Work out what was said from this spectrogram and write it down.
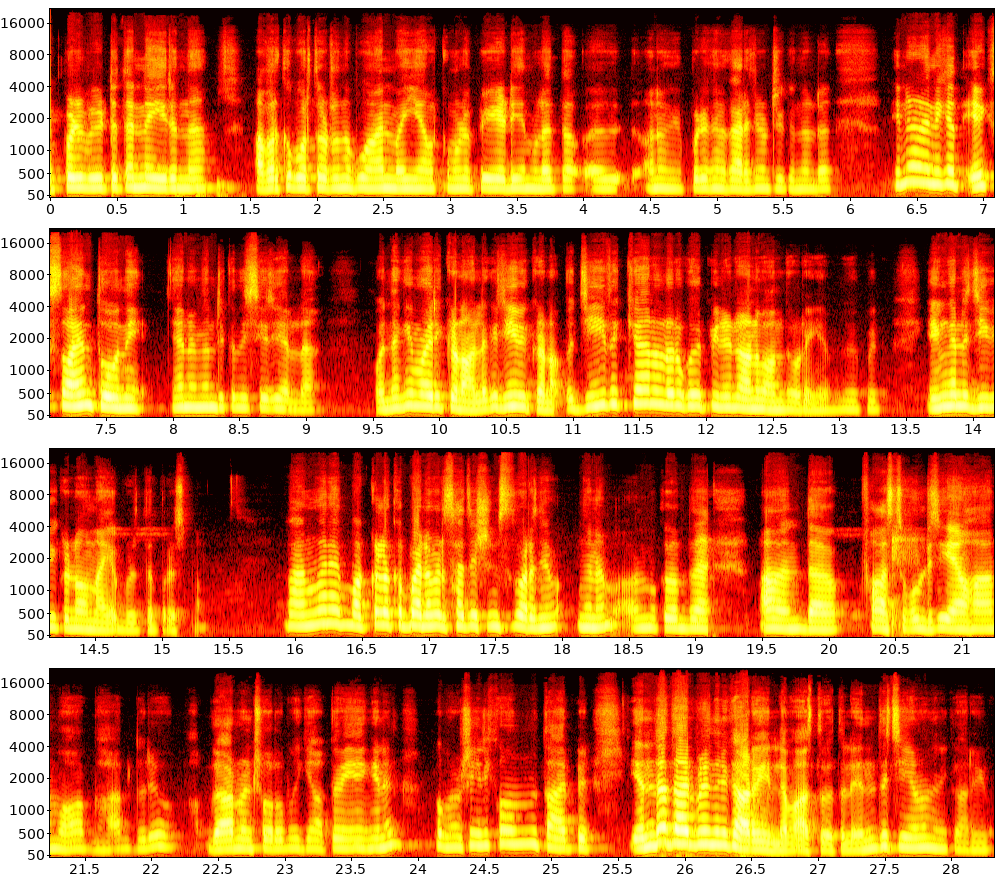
എപ്പോഴും വീട്ടിൽ തന്നെ ഇരുന്ന് അവർക്ക് പുറത്തോട്ടൊന്ന് പോകാൻ വയ്യ അവർക്ക് നമ്മൾ പേടി നമ്മൾ എപ്പോഴും ഇങ്ങനെ കരഞ്ഞുകൊണ്ടിരിക്കുന്നുണ്ട്. പിന്നെ എനിക്ക് എനിക്ക് സ്വയം തോന്നി ഞാൻ അങ്ങനെ ഇരിക്കുന്നത് ശരിയല്ല. ഒന്നെങ്കിൽ മരിക്കണം അല്ലെങ്കിൽ ജീവിക്കണം. ജീവിക്കാനുള്ള ഒരു പിന്നീടാണ് വന്നു തുടങ്ങിയത് എങ്ങനെ ജീവിക്കണമെന്നായി ഇപ്പോഴത്തെ പ്രശ്നം. അപ്പം അങ്ങനെ മക്കളൊക്കെ പല പല സജഷൻസ് പറഞ്ഞു ഇങ്ങനെ നമുക്ക് എന്താ ഫാസ്റ്റ് ഫുഡ് ചെയ്യാം ഒരു ഗാർമെന്റ് ഷോറൂം വയ്ക്കാം അങ്ങനെ ഇങ്ങനെ. പക്ഷേ എനിക്കൊന്നും താല്പര്യം എന്താ താല്പര്യം എന്ന് എനിക്കറിയില്ല വാസ്തവത്തിൽ. എന്ത് ചെയ്യണമെന്ന് എനിക്കറിയില്ല.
